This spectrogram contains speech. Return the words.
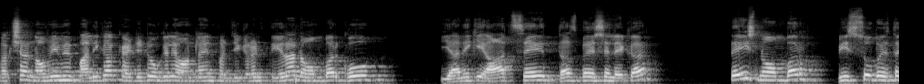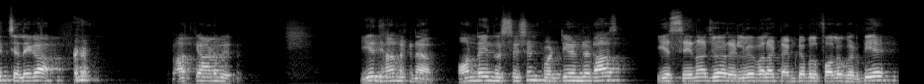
कक्षा नौवीं में बालिका कैडेटों के लिए ऑनलाइन पंजीकरण 13 नवंबर को, यानी कि आज से 10 बजे से लेकर 23 नवंबर 20 बजे तक चलेगा। रात के आठ बजे तक। ये ध्यान रखना है online registration twenty hundred hours ये सेना जो है रेलवे वाला टाइम टेबल फॉलो करती है,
